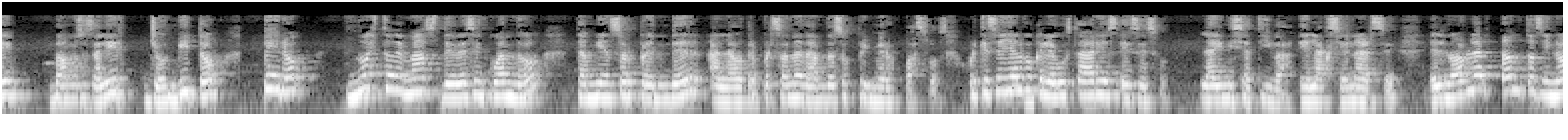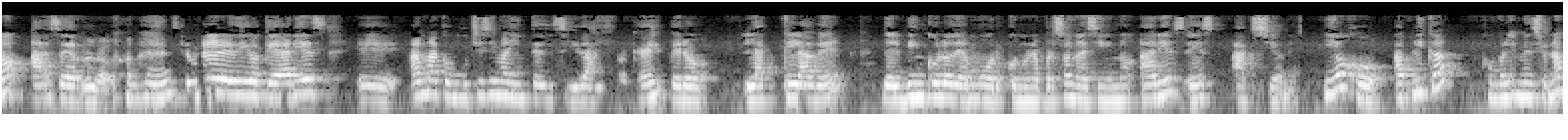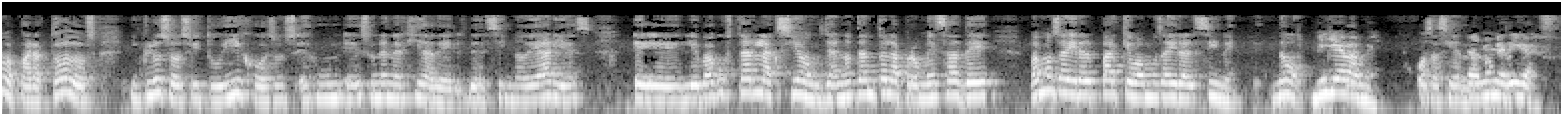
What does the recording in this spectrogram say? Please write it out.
vamos a salir, yo invito, pero no está de más de vez en cuando también sorprender a la otra persona dando esos primeros pasos. Porque si hay algo que le gusta a Aries es eso, la iniciativa, el accionarse, el no hablar tanto, sino hacerlo. Siempre le digo que Aries eh, ama con muchísima intensidad, ¿ok? Pero la clave del vínculo de amor con una persona de signo Aries es acciones. Y ojo, aplica como les mencionaba, para todos, incluso si tu hijo es, un, es, una energía del, signo de Aries, eh, le va a gustar la acción, ya no tanto la promesa de vamos a ir al parque o vamos a ir al cine. No. Y llévame. Pues haciendo. Ya no me digas.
